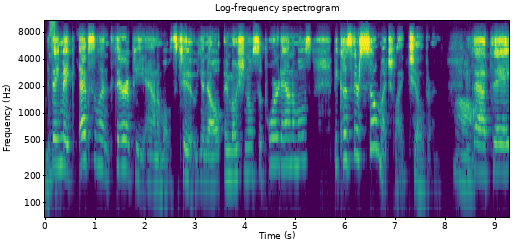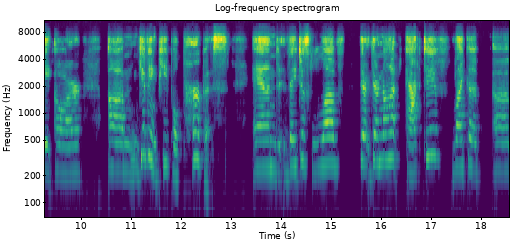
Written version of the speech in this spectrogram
they make excellent therapy animals too you know emotional support animals because they're so much like children Aww. that they are um, giving people purpose. And they just love they're they're not active like a a,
